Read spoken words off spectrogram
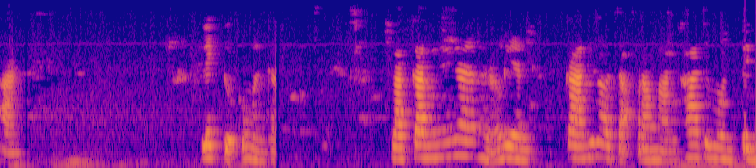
พันเลขตัวก็เหมือนกัน หลักการง่ายๆค่ะนักเรียน การที่เราจะประมาณค่าจำนวนเต็ม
